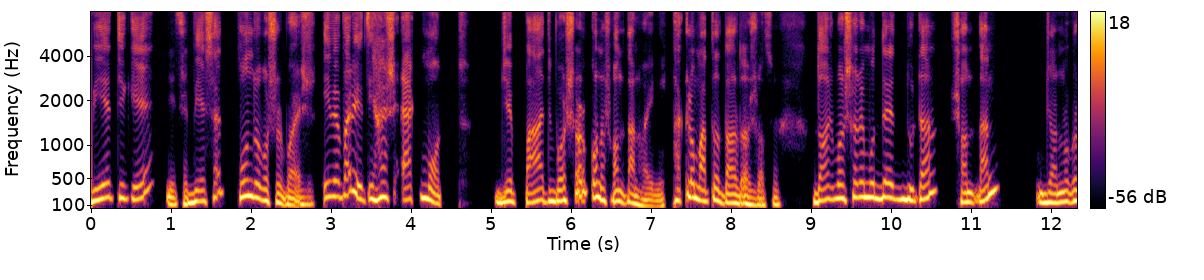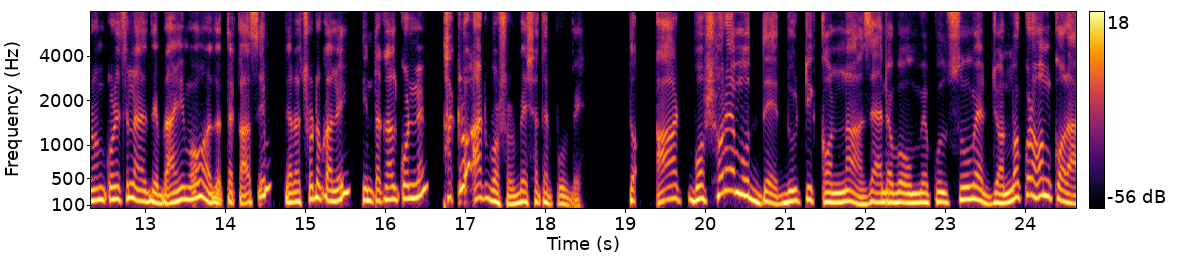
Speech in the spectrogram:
বিয়ে থেকে বেসাত পনেরো বছর বয়স। এই ব্যাপারে ইতিহাস একমত যে পাঁচ বছর কোনো সন্তান হয়নি। থাকল মাত্র দশ দশ বছর। বছর। দশ বছরের মধ্যে দুটা সন্তান জন্মগ্রহণ করেছিলেন হাজরত ইব্রাহিম ও হাজরত কাসিম। যারা ছোটকালেই ইন্তেকাল করলেন থাকল আট বছর বেসাতের পূর্বে। তো আট বছরের মধ্যে দুইটি কন্যা জায়নব ও উম্মে কুলসুমের জন্মগ্রহণ করা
